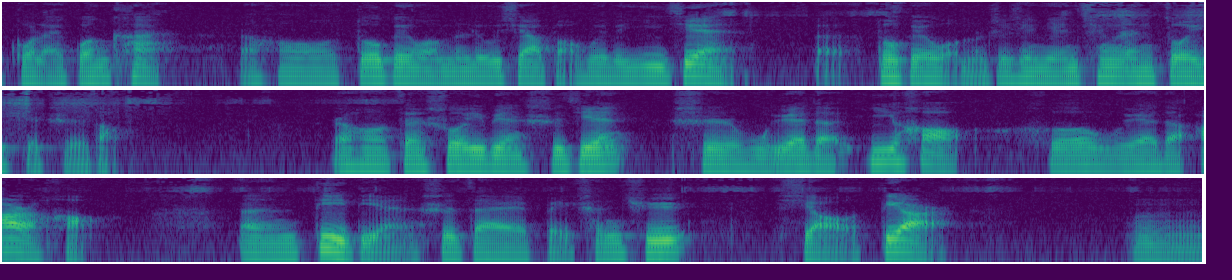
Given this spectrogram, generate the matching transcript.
过来观看，然后多给我们留下宝贵的意见，呃，多给我们这些年轻人做一些指导。然后再说一遍，时间是五月的一号和五月的二号，嗯，地点是在北辰区小店儿，嗯，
